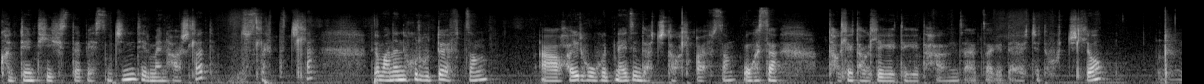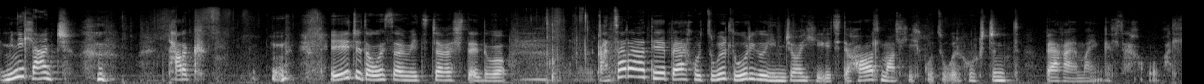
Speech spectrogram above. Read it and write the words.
контент хийх хэрэгтэй байсан чинь тэр маань хоошлоод туслагдчихлаа. Тэгээ манай нөхөр хөдөө авцсан. Аа хоёр хүүхэд найзанд очиж тоглох гайвсан. Угаасаа тоглоё тоглоё гээ тэгээд хаан за за гэдэг авчиад өгчлөө. Миний ланч тарг ээжүүд угаасаа мэдж байгаа штэ нөгөө ганцаараа тий байх уу зүгээр л өөрийгөө enjoy хийгээд тий хоол моол хийхгүй зүгээр хөргөчөнд байгаа юм а ингээл сайхан уугаал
